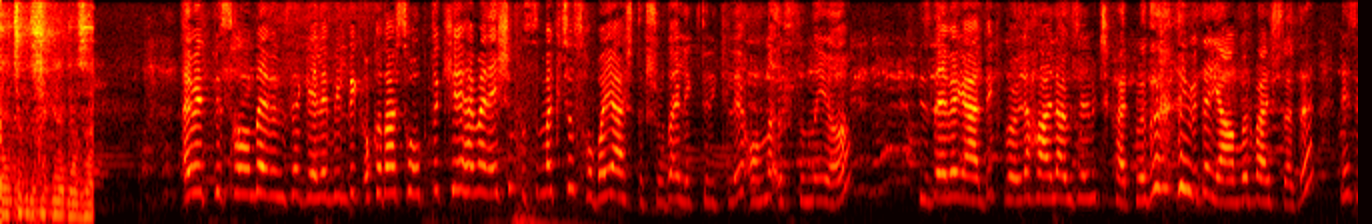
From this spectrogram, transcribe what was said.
Evet çok teşekkür ediyoruz. Evet biz sonunda evimize gelebildik. O kadar soğuktu ki hemen eşim ısınmak için sobayı açtık şurada elektrikli. Onunla ısınıyor. Biz de eve geldik. Böyle hala üzerimi çıkartmadı. bir de yağmur başladı. Neyse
